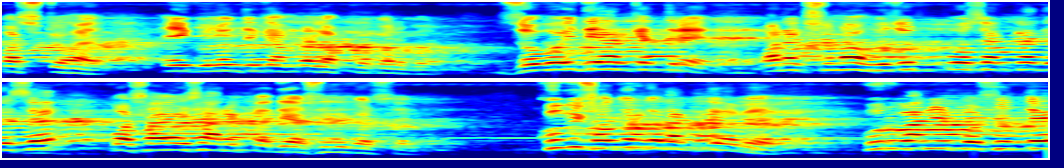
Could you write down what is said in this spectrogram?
কষ্ট হয়। এইগুলোর দিকে আমরা লক্ষ্য করব। জবই দেওয়ার ক্ষেত্রে অনেক সময় হুজুর পোষ একটা দেশে কষায় এসে আরেকটা দেওয়া শুরু করছে। খুবই সতর্ক থাকতে হবে। কুরবানির পশুতে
